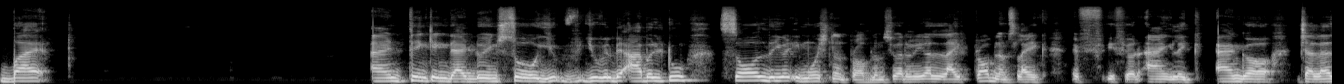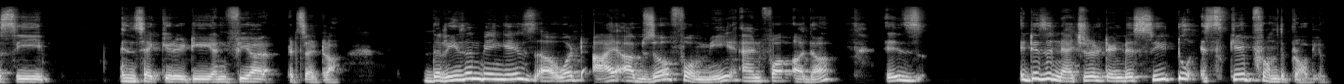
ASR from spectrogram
By and thinking that doing so you you will be able to solve your emotional problems your real life problems. Like if if you're ang- like anger jealousy insecurity and fear etc the reason being is uh, what i observe for me and for other is it is a natural tendency to escape from the problem.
